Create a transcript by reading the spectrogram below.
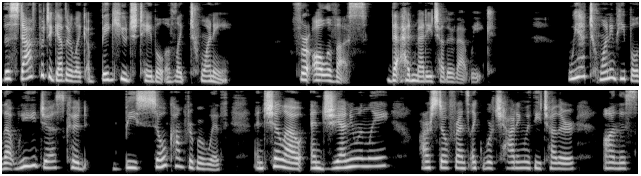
the staff put together like a big, huge table of like 20 for all of us that had met each other that week. We had 20 people that we just could be so comfortable with and chill out and genuinely are still friends. Like we're chatting with each other on this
